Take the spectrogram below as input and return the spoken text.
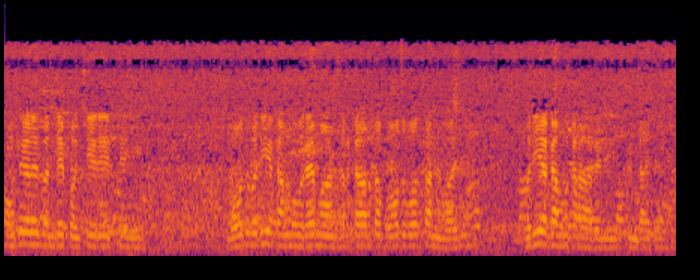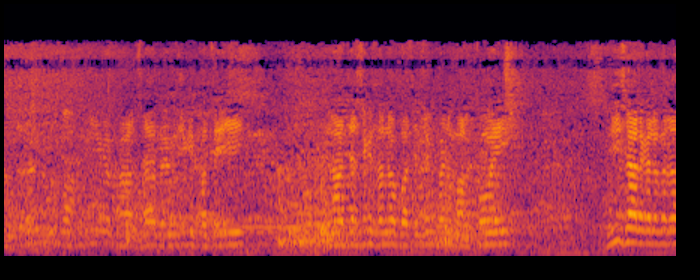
ਉਹਦੇ ਵਾਲੇ ਬੰਦੇ ਪਹੁੰਚੇ ਨੇ ਇੱਥੇ ਜੀ। ਬਹੁਤ ਵਧੀਆ ਕੰਮ ਹੋ ਰਿਹਾ, ਮਾਨ ਸਰਕਾਰ ਦਾ ਬਹੁਤ ਬਹੁਤ ਧੰਨਵਾਦ ਜੀ। ਵਧੀਆ ਕੰਮ ਕਰਾ ਰਹੇ ਨੇ ਜੀ ਪਿੰਡਾਂ 'ਚ। ਖਾਲਸਾ ਵਾਹਿਗੁਰੂ ਜੀ ਕੀ ਫਤਿਹ ਜੀ। ਨਾਜਰ ਸਿੰਘ ਸਾਨੂੰ ਬਚਨ ਸਿੰਘ ਪਿੰਡ ਮਲਕੋਂ ਹੈ ਜੀ। 20 ਸਾਲ ਗੱਲ ਮੇਰਾ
